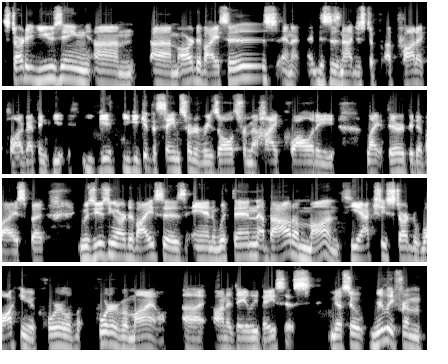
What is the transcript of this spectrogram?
started using um, um, our devices, and this is not just a, a product plug. I think you, you, you, could get the same sort of results from a high quality light therapy device. But he was using our devices, and within about a month, he actually started walking a quarter of, quarter of a mile uh, on a daily basis. You know, so really from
